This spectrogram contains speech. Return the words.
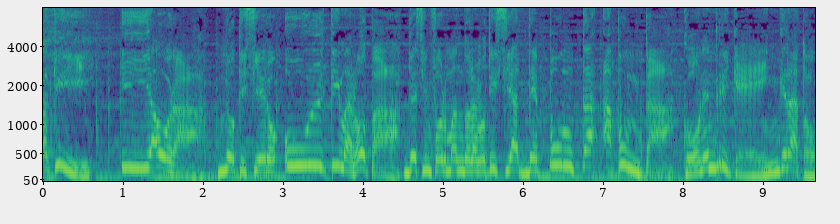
Aquí y ahora, noticiero Última Nota, desinformando la noticia de punta a punta con Enrique Ingrato.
